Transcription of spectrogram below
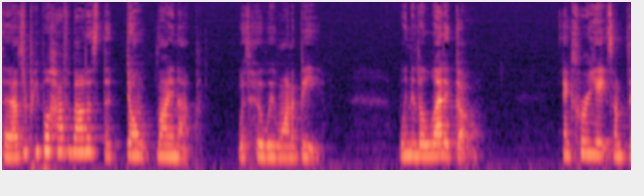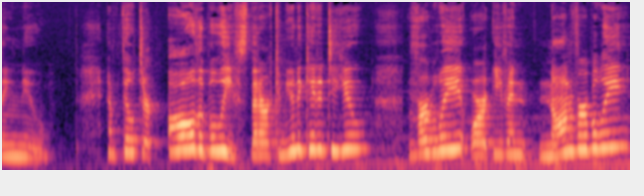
that other people have about us that don't line up with who we want to be. We need to let it go and create something new and filter all the beliefs that are communicated to you verbally or even non verbally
